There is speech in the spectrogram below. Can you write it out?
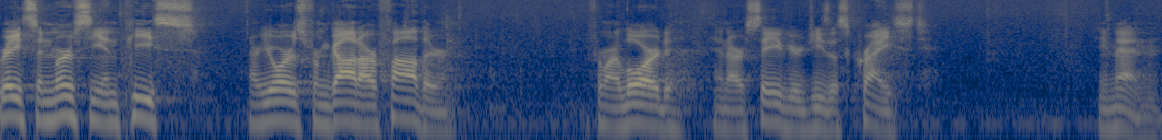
Grace and mercy and peace are yours from God our Father, from our Lord and our Savior Jesus Christ. Amen.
